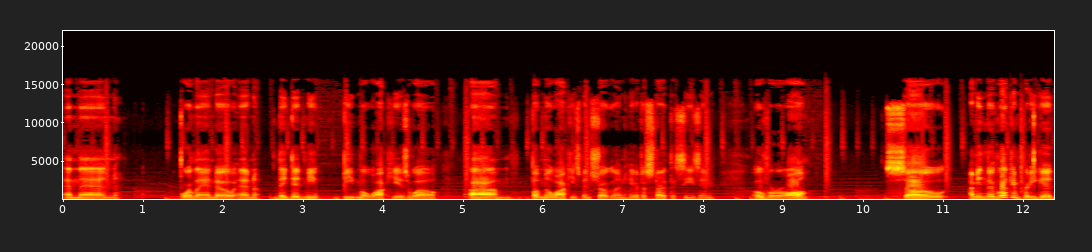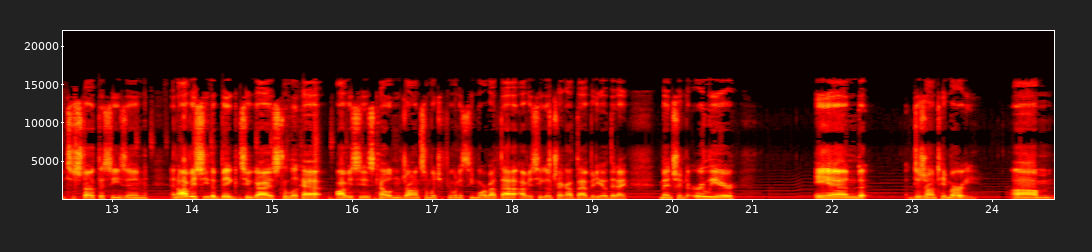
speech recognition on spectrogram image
and then Orlando, and they did meet, beat Milwaukee as well. Um, but Milwaukee's been struggling here to start the season overall. So, I mean, they're looking pretty good to start the season. And obviously, the big two guys to look at, obviously, is Keldon Johnson, which, if you want to see more about that, obviously go check out that video that I mentioned earlier, and DeJounte Murray. Um,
